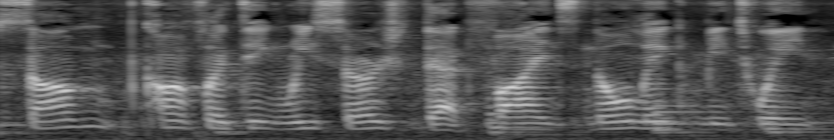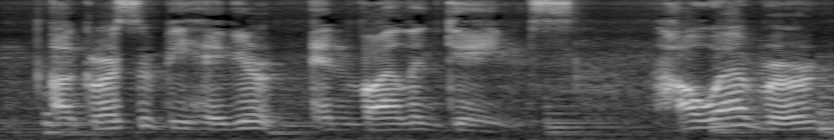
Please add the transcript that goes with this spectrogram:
some conflicting research that finds no link between aggressive behavior and violent games. However,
